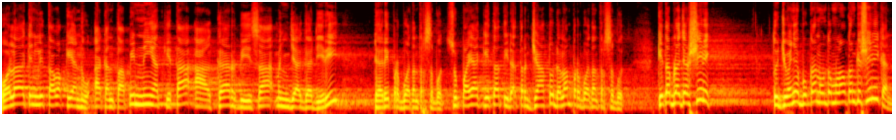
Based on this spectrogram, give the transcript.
Walakin litawaqqiyanhu akan tapi niat kita agar bisa menjaga diri dari perbuatan tersebut supaya kita tidak terjatuh dalam perbuatan tersebut. Kita belajar syirik. Tujuannya bukan untuk melakukan kesyirikan.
